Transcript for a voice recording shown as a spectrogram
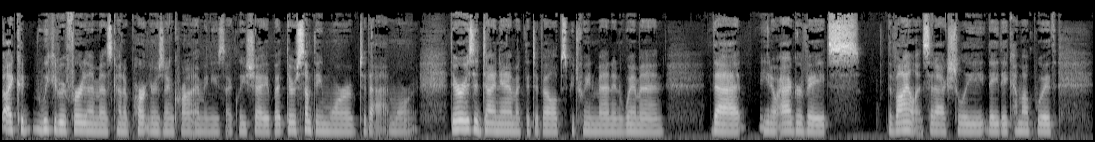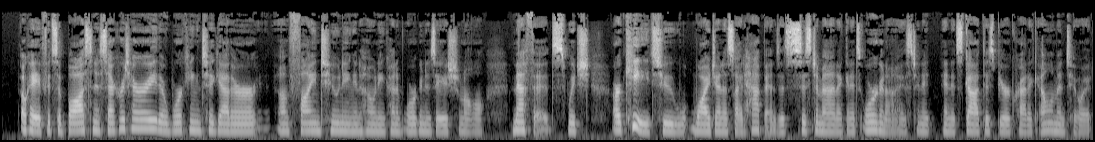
I could we could refer to them as kind of partners in crime and use that cliche, but there's something more to that. More, there is a dynamic that develops between men and women that you know aggravates the violence. That actually they they come up with. Okay, if it's a boss and a secretary, they're working together, um, fine tuning and honing kind of organizational methods, which are key to why genocide happens. It's systematic and it's organized, and it and it's got this bureaucratic element to it.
